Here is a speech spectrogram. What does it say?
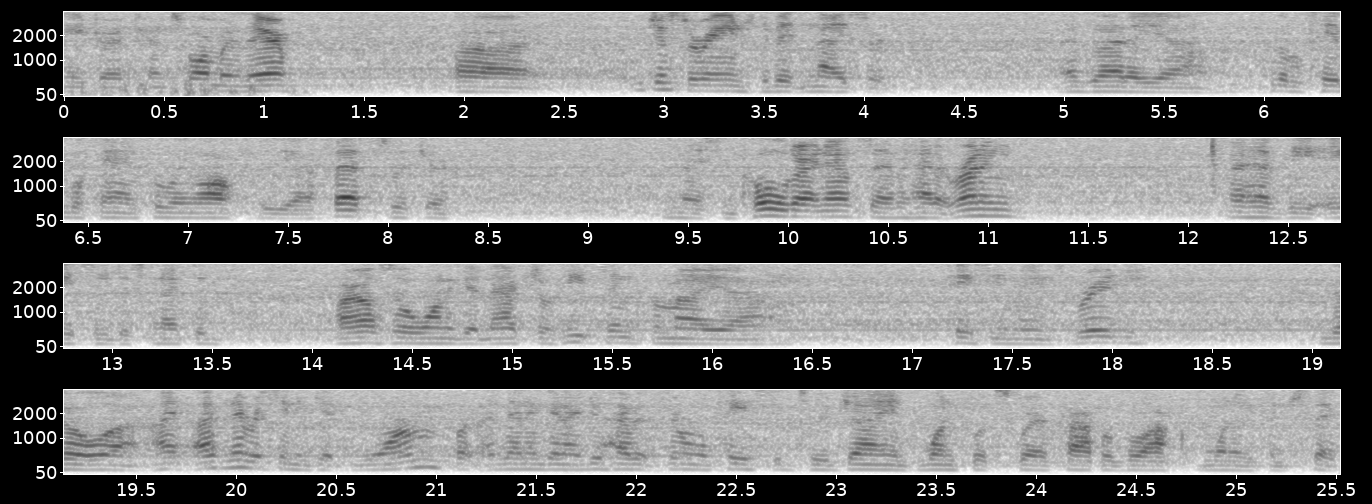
gate drive transformer there, uh, just arranged a bit nicer. I've got a uh, little table fan cooling off the uh, FETs, which are nice and cold right now because I haven't had it running. I have the AC disconnected. I also want to get an actual heatsink for my uh, AC mains bridge. Though uh, I, I've never seen it get warm, but then again I do have it thermal pasted to a giant one foot square copper block, one eighth inch thick.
